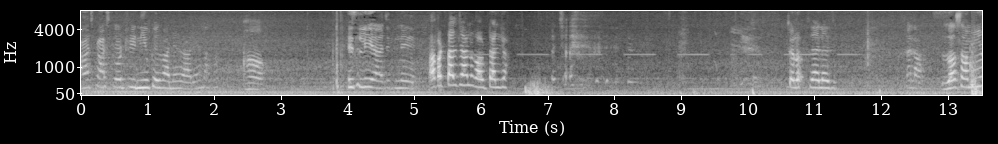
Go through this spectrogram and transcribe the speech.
आज पासपोर्ट रिन्यू करवाने जा रहे हैं पापा। हाँ। इसलिए आज इतने अब टल जा लगाओ टल जा। अच्छा। चलो चलो जी। चलो। जा सामिया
